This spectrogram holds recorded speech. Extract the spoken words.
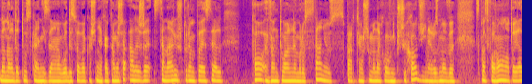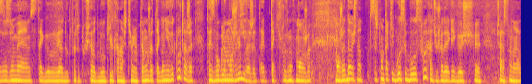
Donalda Tuska, ani za Władysława Kosiniaka-Kamysza, ale że scenariusz, w którym PSL po ewentualnym rozstaniu z partią Szymona Hołowni przychodzi na rozmowy z Platformą, no to ja zrozumiałem z tego wywiadu, który tu się odbył kilkanaście minut temu, że tego nie wyklucza, że to jest w ogóle możliwe, że ta, takich rozmów może, może dojść. No, zresztą takie głosy było słychać już od jakiegoś e, czasu, na,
